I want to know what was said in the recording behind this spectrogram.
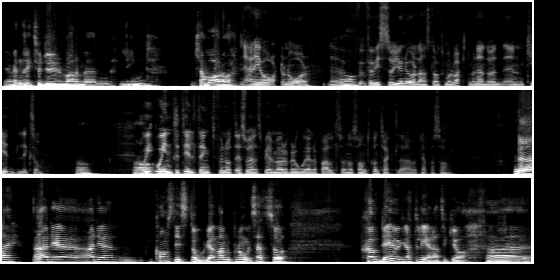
Jag vet inte riktigt hur dyr Marmen Lind kan vara. Nej, han är ju 18 år. Eh, ja. För, förvisso juniorlandslagsmålvakt men ändå en, en kid liksom. Ja. Ja. Och, och, inte tilltänkt för något SHL-spel med Örebro i alla fall. Så något sånt kontrakt lär han väl knappast ha. Nej, nej det, nej, det är en konstig historia men på något sätt så Skövde är ju att gratulera tycker jag. För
